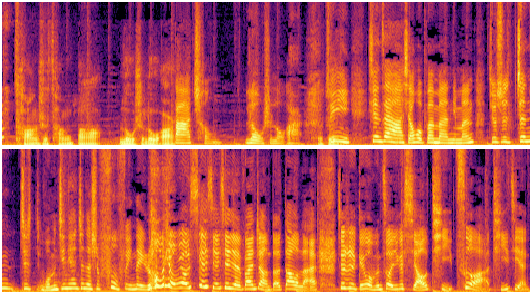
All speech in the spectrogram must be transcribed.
藏是藏八，漏是漏二，八成。漏是漏二，所以现在啊，小伙伴们，你们就是真就我们今天真的是付费内容，有没有？谢谢谢谢班长的到来，就是给我们做一个小体测啊，体检。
